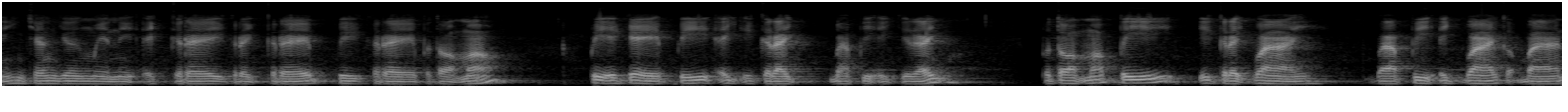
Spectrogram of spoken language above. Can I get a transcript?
នេះអញ្ចឹងយើងមាននេះ x ក្រេ y ក្រេ 2 ក្រេបន្ទាប់មក 2x 2x y បាទ 2x y បន្ទាប់មក 2y y បាទ 2xy ក៏បាន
